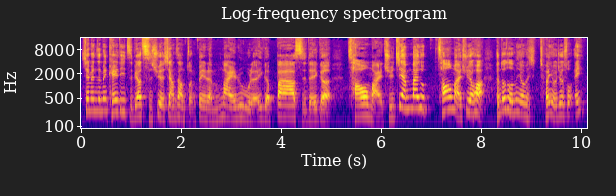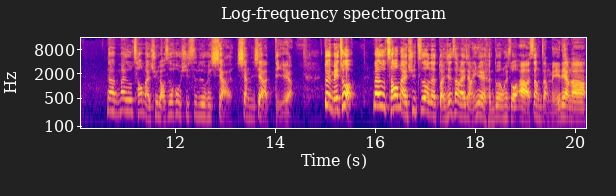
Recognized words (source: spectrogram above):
下面这边 K D 指标持续的向上，准备了迈入了一个八十的一个超买区。既然迈入超买区的话，很多朋友朋友就说，哎。那迈入超买区，老师后续是不是会下向下跌啊？对，没错，迈入超买区之后呢，短线上来讲，因为很多人会说啊，上涨没量啊，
